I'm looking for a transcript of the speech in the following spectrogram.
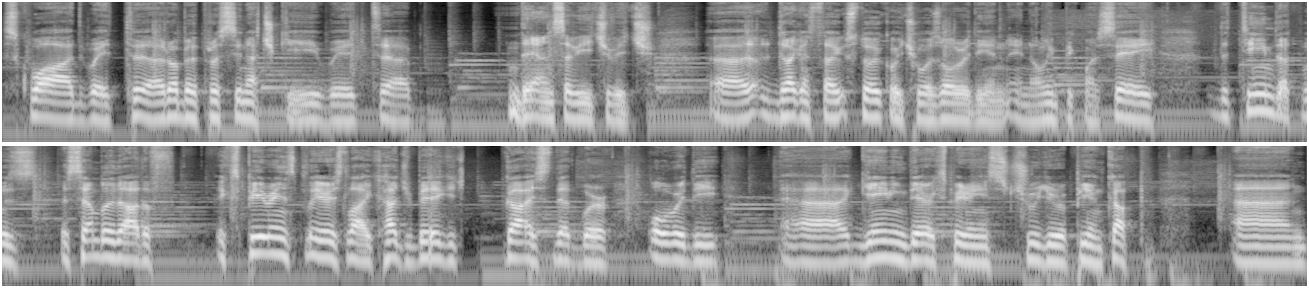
squad with uh, Robert Prosinečki, with uh, Dejan Savicevic, uh, Dragan Stojkovic, who was already in, in Olympique Marseille. The team that was assembled out of experienced players like Hadjibegic, guys that were already uh, gaining their experience through European Cup. And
